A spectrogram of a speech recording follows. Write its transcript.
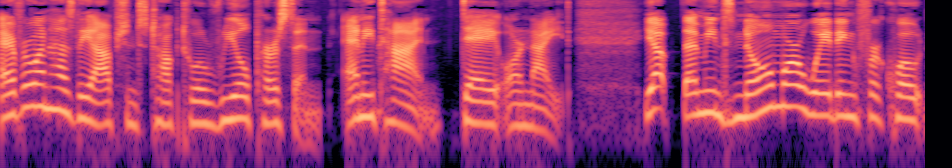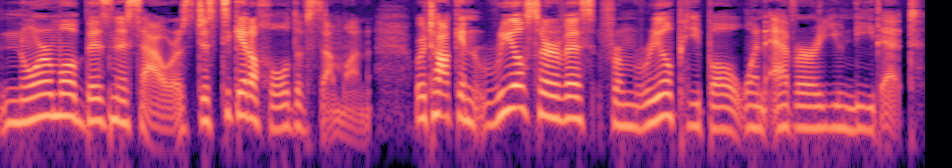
everyone has the option to talk to a real person anytime, day or night. Yep, that means no more waiting for quote normal business hours just to get a hold of someone. We're talking real service from real people whenever you need it.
